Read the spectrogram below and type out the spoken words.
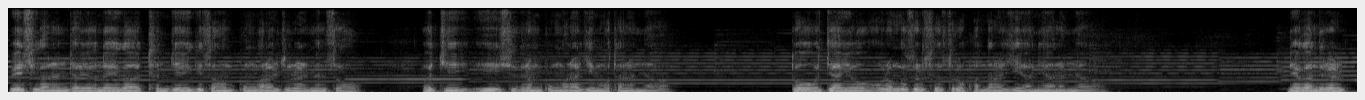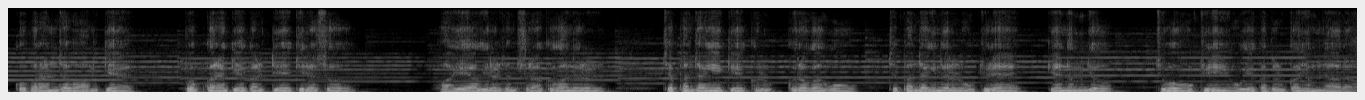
외식하는 자여 너희가 천지의 기상은 분간할 줄 알면서 어찌 이 시들은 분간하지 못하느냐? 또 어찌하여 옳은 것을 스스로 판단하지 아니하느냐? 내가 너를 고발하는 자와 함께 법관에게 갈 때에 길에서 화해하기를 힘쓰라. 그가 너를 재판장에게 끌, 끌어가고 재판장이 너를 옥줄에게 넘겨 주어 옥줄이 옥에 가둘까 염려하라.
